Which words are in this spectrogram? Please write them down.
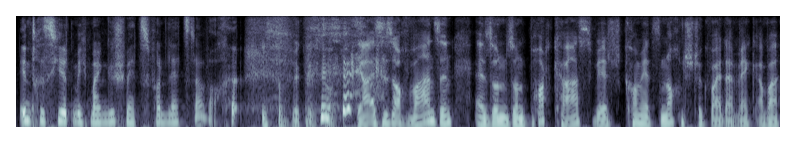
interessiert mich mein Geschwätz von letzter Woche? Ist doch wirklich so. Ja, es ist auch Wahnsinn. Äh, so, ein- so ein Podcast, wir kommen jetzt noch ein Stück weiter weg, aber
